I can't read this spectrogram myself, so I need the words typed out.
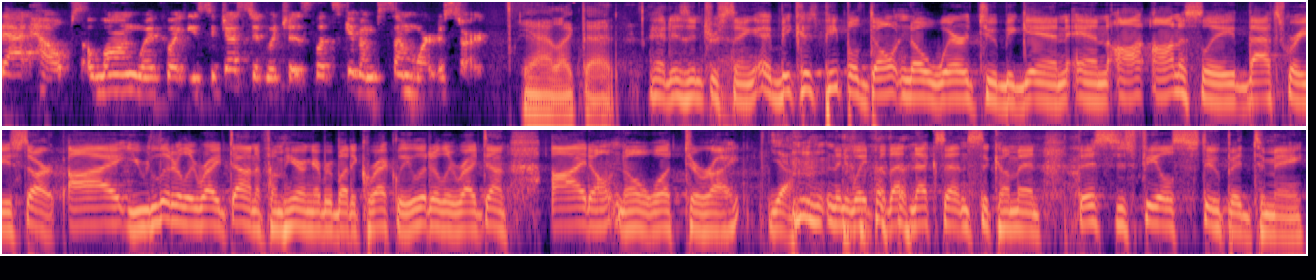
that helps along with what you suggested, which is let's give them somewhere to start. Yeah, I like that. It is interesting yeah. because people don't know where to begin, and honestly, that's where you start. I, you literally write down. If I'm hearing everybody correctly, you literally write down. I don't know what to write. Yeah. and then you wait for that next sentence to come in. This is, feels stupid to me.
